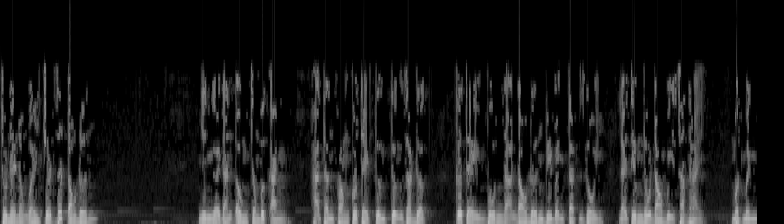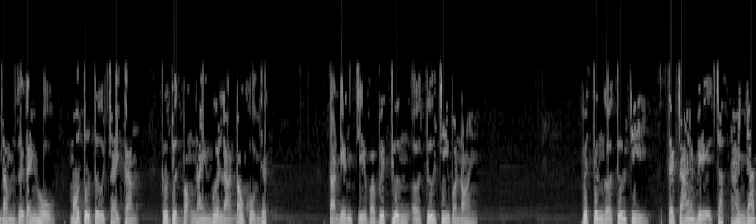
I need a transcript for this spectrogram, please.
Cho nên ông ấy chết rất đau đớn. Nhìn người đàn ông trong bức ảnh, Hạ Thần Phong có thể tưởng tượng ra được, Cơ thể vốn đã đau đớn vì bệnh tật rồi, Lại thêm nỗi đau bị sát hại. Một mình nằm dưới đánh hồ, Máu từ từ chảy cạn. Sự tuyệt vọng này mới là đau khổ nhất Tạ Điền chỉ vào vết thương ở tứ chi và nói Vết thương ở tứ chi Tay trái bị chặt hai nhát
